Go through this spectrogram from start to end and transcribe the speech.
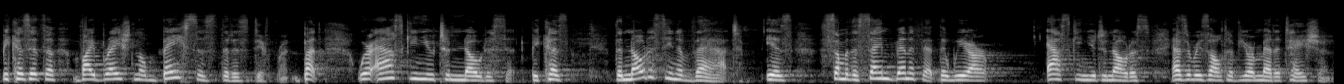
because it's a vibrational basis that is different. But we're asking you to notice it because the noticing of that is some of the same benefit that we are asking you to notice as a result of your meditation.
